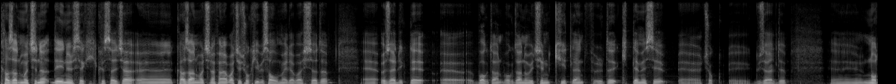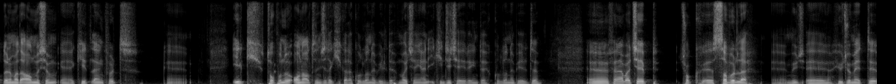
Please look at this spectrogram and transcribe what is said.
kazan maçına değinirsek kısaca. E, kazan maçına Fenerbahçe çok iyi bir savunmayla başladı. E, özellikle e, Bogdan Bogdanovic'in Keith Landford'ı kitlemesi e, çok e, güzeldi. Notlarıma da almışım. Keith Langford ilk topunu 16. dakikada kullanabildi. Maçın yani ikinci çeyreğinde kullanabildi. E, Fenerbahçe hep çok e, sabırla e, e, hücum etti.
